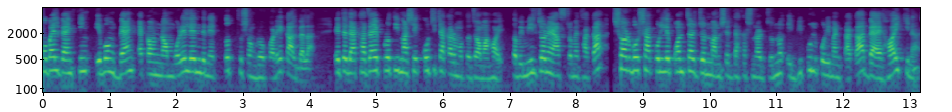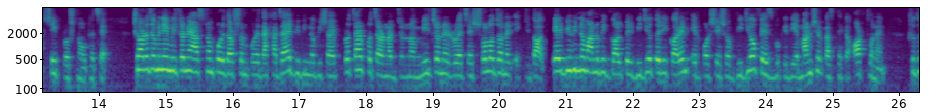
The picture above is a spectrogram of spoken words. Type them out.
মোবাইল ব্যাংকিং এবং ব্যাংক অ্যাকাউন্ট নম্বরে লেনদেনের তথ্য সংগ্রহ করে কালবেলা। এতে দেখা যায় প্রতি মাসে কোটি টাকার মতো জমা হয়। তবে মিল্টনের আশ্রমে থাকা সর্বসাকল্যে পঞ্চাশ জন মানুষের দেখাশোনার জন্য এই বিপুল পরিমাণ টাকা ব্যয় হয় কিনা সেই প্রশ্ন উঠেছে। সরজমিনে মিল্টনের আশ্রম পরিদর্শন করে দেখা যায় বিভিন্ন বিষয়ে প্রচার প্রচারণার জন্য মিল্টনের রয়েছে ষোলো জনের একটি দল। এর বিভিন্ন মানবিক গল্পের ভিডিও তৈরি করেন, এরপর সেসব ভিডিও ফেসবুকে দিয়ে মানুষের কাছ থেকে অর্থ নেন। শুধু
